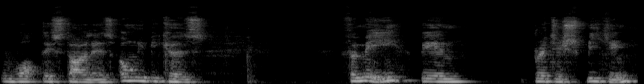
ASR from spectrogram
what this style is, only because for me, being British speaking,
